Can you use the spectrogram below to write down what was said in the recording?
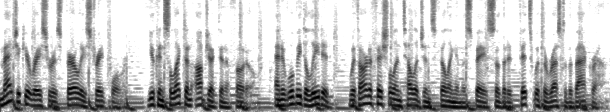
Magic Eraser is fairly straightforward. You can select an object in a photo, and it will be deleted, with artificial intelligence filling in the space so that it fits with the rest of the background.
